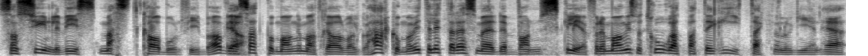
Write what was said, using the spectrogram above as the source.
Sannsynligvis mest karbonfiber. Vi har sett på mange materialvalg. Og her kommer vi til litt av det som er det vanskelige. For det er mange som tror at batteriteknologien er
